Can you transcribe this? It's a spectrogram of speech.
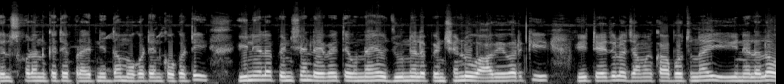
తెలుసుకోవడానికి అయితే ప్రయత్నిద్దాం. ఒకటి ఈ నెల పెన్షన్లు ఏవైతే ఉన్నాయో జూన్ నెల పెన్షన్లు అవి ఎవరికి ఈ తేదీలో జమ కాబోతున్నాయి? ఈ నెలలో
